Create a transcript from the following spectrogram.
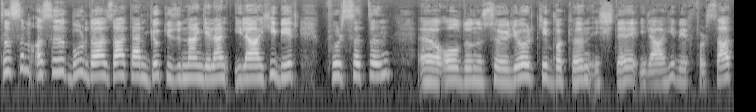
Tılsım ası burada zaten gökyüzünden gelen ilahi bir fırsatın e, olduğunu söylüyor ki bakın işte ilahi bir fırsat,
